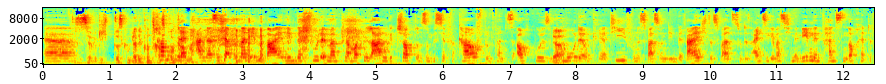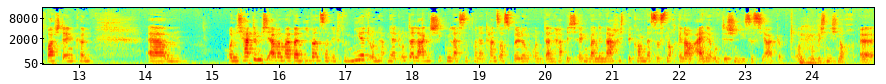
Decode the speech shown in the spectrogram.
Äh, das ist ja wirklich das komplette Kontrastprogramm. Komplett anders. Ich habe immer nebenbei, neben der Schule, immer im Klamottenladen gejobbt und so ein bisschen verkauft und fand es auch cool, so ja. Mode und kreativ. Und es war so in dem Bereich. Das war so das Einzige, was ich mir neben dem Tanzen noch hätte vorstellen können. Ähm, und ich hatte mich aber mal beim Ivanson informiert und habe mir halt Unterlagen schicken lassen von der Tanzausbildung und dann habe ich irgendwann eine Nachricht bekommen, dass es noch genau eine Audition dieses Jahr gibt und mhm. ob ich nicht noch äh,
